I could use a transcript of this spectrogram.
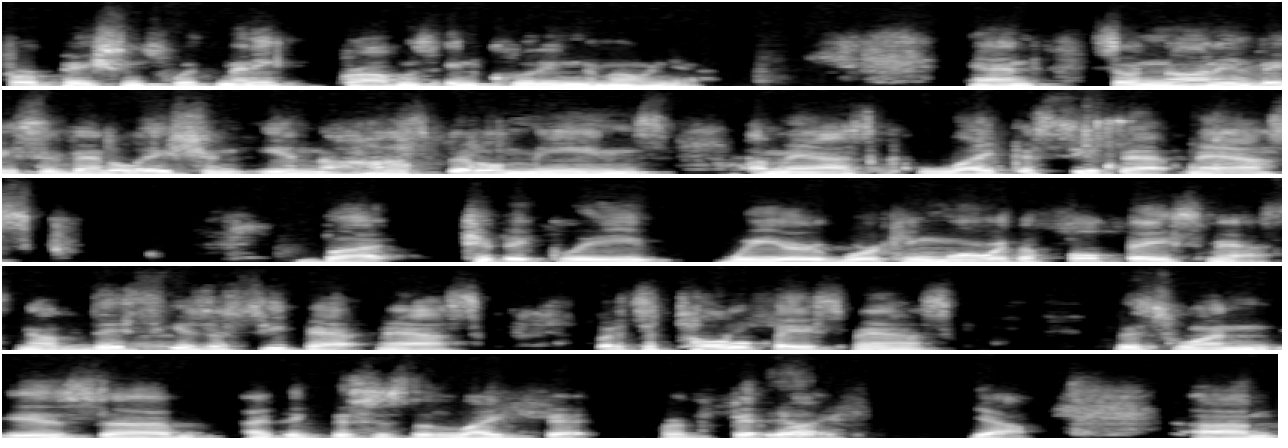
for patients with many problems, including pneumonia. And so non-invasive ventilation in the hospital means a mask like a CPAP mask, but typically we are working more with a full face mask. Now this is a CPAP mask, but it's a total face mask. This one is, um, I think this is the Life Fit or the Fit. Life. Yeah. Um,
